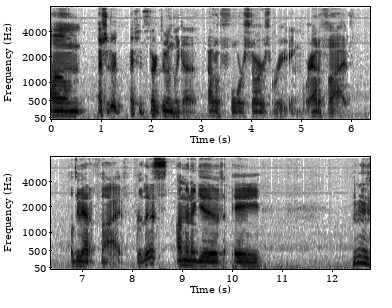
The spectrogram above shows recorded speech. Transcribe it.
Um, I should I should start doing like a out of four stars rating or out of five. I'll do out of five. For this, I'm to give a... Eh,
